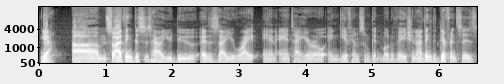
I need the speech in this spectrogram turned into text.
Yeah. Um, so I think this is how you do. Uh, this is how you write an anti-hero and give him some good motivation. I think the difference is,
